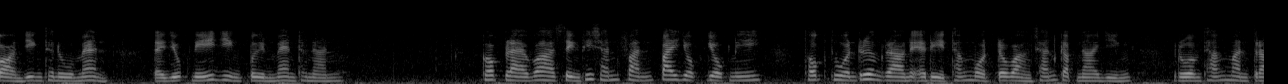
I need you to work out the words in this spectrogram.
ก่อนยิงธนูแม่น แต่ยุคนี้ยิงปืนแม่นเท่านั้น ก็แปลว่าสิ่งที่ฉันฝันไปหยกหยกนี้ ทบทวนเรื่องราวในอดีตทั้งหมดระหว่างฉันกับนายหญิง รวมทั้งมันไตร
